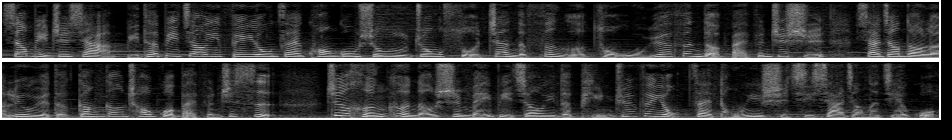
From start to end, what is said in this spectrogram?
相比之下，比特币交易费用在矿工收入中所占的份额，从五月份的百分之十下降到了六月的刚刚超过百分之四。这很可能是每笔交易的平均费用在同一时期下降的结果。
